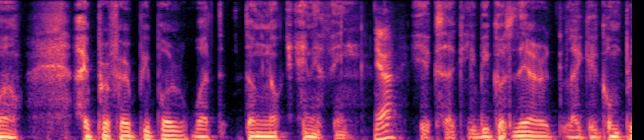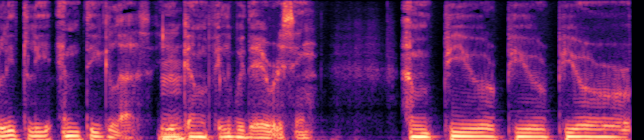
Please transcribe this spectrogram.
well i prefer people what don't know anything. Yeah. exactly because they are like a completely empty glass. You hmm. can fill with everything. And pure pure pure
